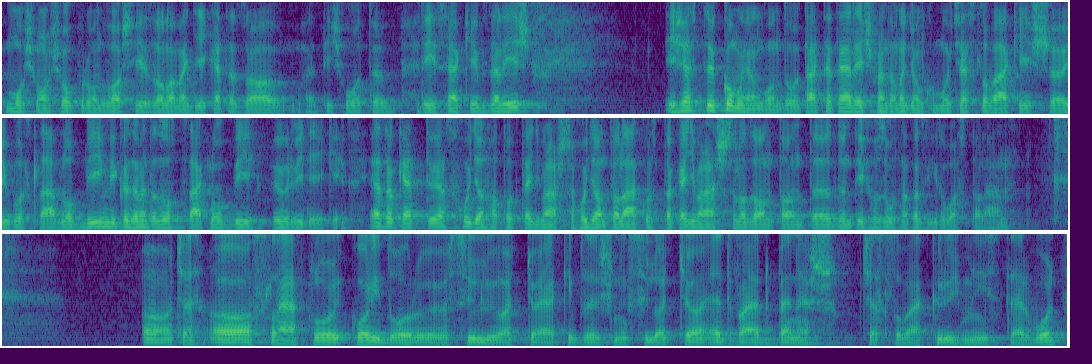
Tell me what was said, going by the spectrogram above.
Moson, Sopron, Vasézala megyéket, ez a, is volt több részelképzelés. És ezt ők komolyan gondolták, tehát erre is ment a nagyon komoly csehszlovák és jugoszláv lobby, miközben ment az osztrák lobby őrvidékén. Ez a kettő, ez hogyan hatott egymásra, hogyan találkoztak egymással az Antant döntéshozóknak az íróasztalán? A, a szláv koridor szülőatja, elképzelésének szülőatja Edvard Benes csehszlovák külügyminiszter volt.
